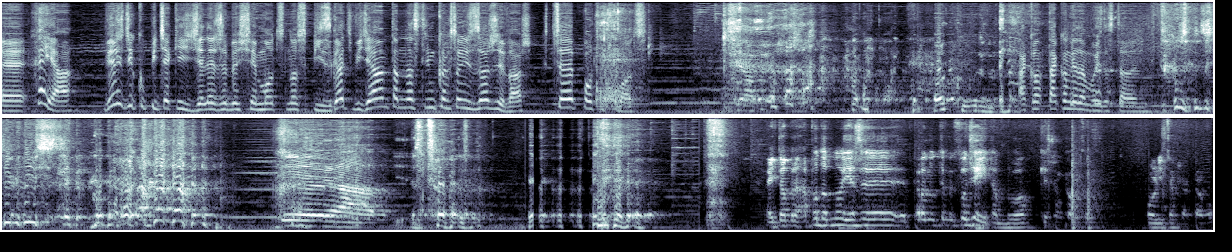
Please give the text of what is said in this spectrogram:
E, heja, wiesz gdzie kupić jakieś ziele, żeby się mocno spizgać? Widziałem tam na streamkach coś zażywasz. Chcę poczuć moc. O kurde. Taką, taką wiadomość dostałem. Rzeczywiście. Ja pierdolę. Ej, dobra, a podobno Jerzy pełno tych złodziei tam było, kieszonkowców po ulicach Krakowu.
